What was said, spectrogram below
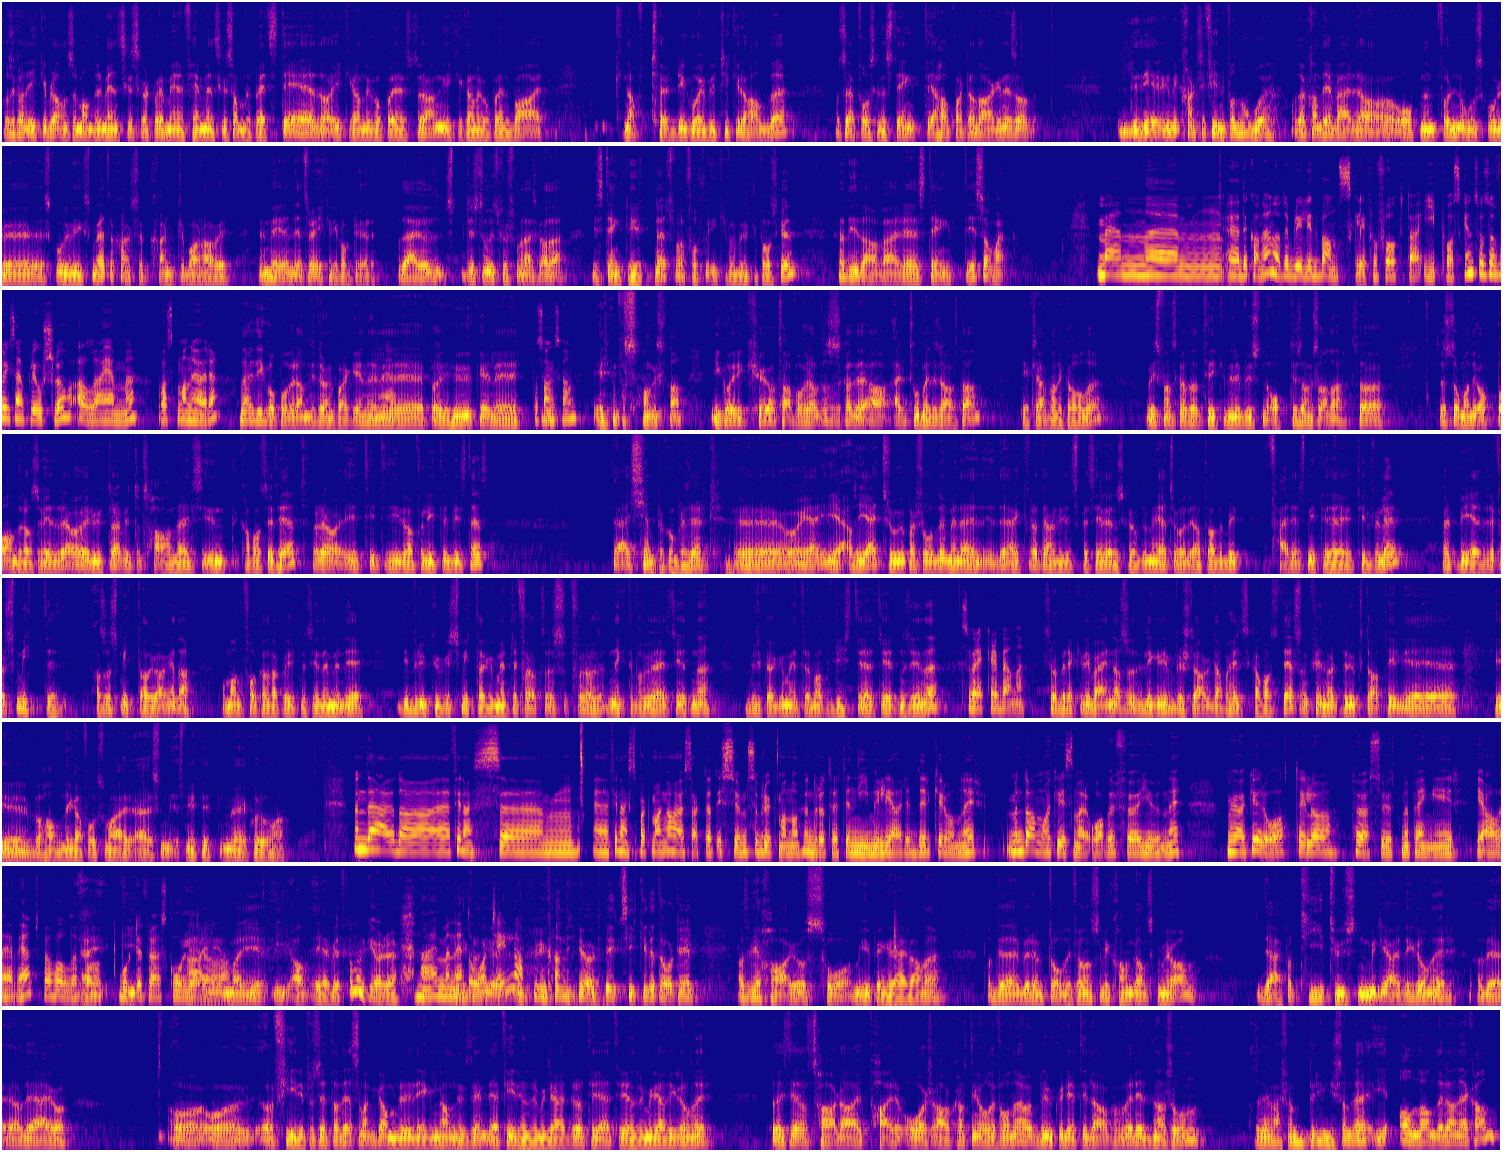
Og så kan de ikke blande seg med andre mennesker. Det skal ikke være mer enn fem mennesker samlet på ett sted. og Ikke kan de gå på en restaurant, ikke kan de gå på en bar. Knapt tør de gå i butikker og handle. Og så er påsken stengt halvparten av dagene. så regjeringen vil kanskje finne på noe. og Da kan det være å åpne for noe skole, skolevirksomhet og kanskje, kanskje barnehager. Men mer enn det tror jeg ikke de kommer til å gjøre. Og Det er jo det store spørsmålet er, skal da de stengte hyttene, som folk ikke får bruke i påsken, skal de da være stengt i sommeren? Men øh, det kan jo hende at det blir litt vanskelig for folk da i påsken. Sånn som f.eks. i Oslo. Alle er hjemme. Hva skal man gjøre? Nei, De går på hverandre i Frognerparken eller Nei. på Huk eller På Sognsvann? Eller på Sognsvann. De går i kø og tar på hverandre, så det, er det to meters avstand. Det klarer man ikke å holde. Og hvis man skal ta trikken eller bussen opp til Sognsvann, så, så, står man jo oppå andre osv. Og, og Ruter har begynt å ta ned sin kapasitet, for det var, i tider var for lite business. Det er kjempekomplisert. Uh, og jeg, jeg, altså jeg, tror jo personlig, men det, det, er ikke for at jeg har litt spesielle ønsker om det, men jeg tror at det hadde blitt færre smittetilfeller. Vært bedre for smitte, altså smitteadgangen da, om folk hadde vært på hyttene sine. Men de, de bruker jo ikke smitteargumenter for, at, for å nekte folk å reise til hyttene. De bruker argumenter om at hvis de reiser til hyttene sine, så brekker de beina. Så brekker de beina, så ligger de beslag på helsekapasitet som kunne vært brukt til, eh, til, behandling av folk som er, er smittet med korona. Men det er jo da eh, finans, eh, Finansdepartementet har jo sagt at i sum så bruker man nå 139 milliarder kroner. Men da må krisen være over før juni. Men vi har ikke råd til å pøse ut med penger i all evighet for å holde folk borte fra skoler. Nei, og... Marie, i all evighet kan man ikke gjøre det. Nei, men et år gjøre, til, da. Vi kan gjøre det sikkert et år til. Altså, Vi har jo så mye penger her i landet. Og det der berømte oljefondet som vi kan ganske mye om, det er på 10 000 milliarder kroner. Og det, og det er jo og, og, og 4 av det, som er den gamle regelen handlingsdelen, det er 400 milliarder, og 3 er 300 milliarder kroner. Så hvis jeg tar da et par års avkastning av oljefondet og bruker det til å redde nasjonen altså Hvem er det som bryr seg om det? I alle andre land jeg kan,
